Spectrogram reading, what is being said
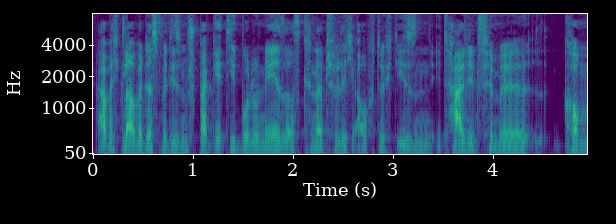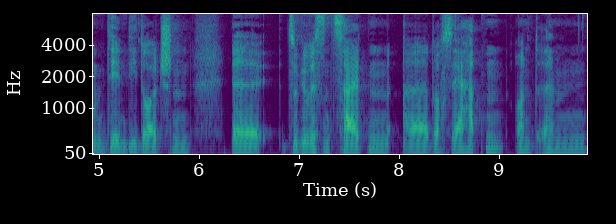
aber ich glaube, dass mit diesem Spaghetti Bolognese, das kann natürlich auch durch diesen Italienfimmel kommen, den die Deutschen äh, zu gewissen Zeiten äh, doch sehr hatten und ähm,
